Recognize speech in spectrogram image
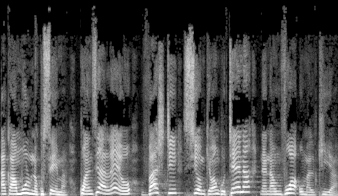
akaamuru na kusema kuanzia leo vashti siyo mke wangu tena na namvua umalkia.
